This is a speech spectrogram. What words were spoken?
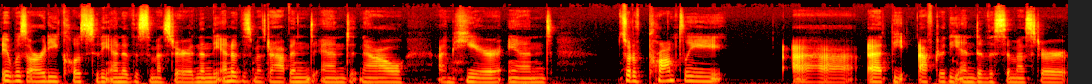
it was already close to the end of the semester and then the end of the semester happened and now i'm here and sort of promptly uh, at the after the end of the semester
